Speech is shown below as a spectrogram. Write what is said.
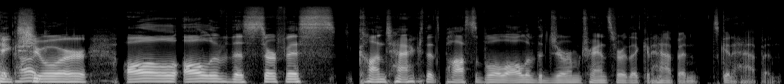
make hug. sure all all of the surface contact that's possible, all of the germ transfer that can happen, it's going to happen.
